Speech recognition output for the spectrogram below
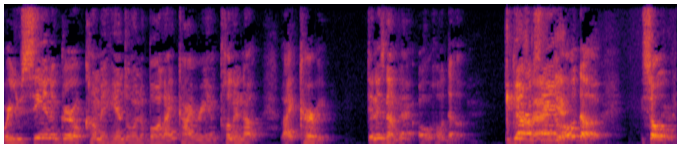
Where you seeing a girl coming handling the ball like Kyrie and pulling up like Curry, then it's gonna be like, oh, hold up. You get what I'm saying? Yeah. Hold up. So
